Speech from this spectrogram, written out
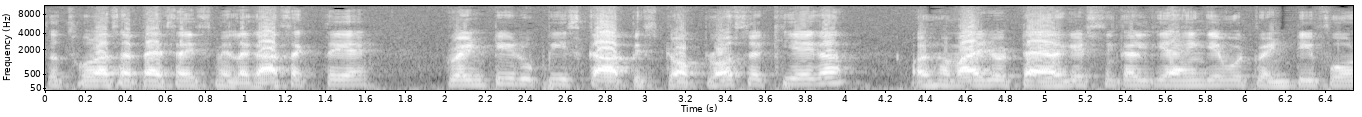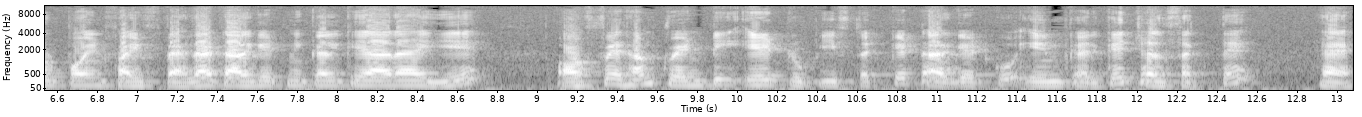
तो थोड़ा सा पैसा इसमें लगा सकते हैं। ट्वेंटी रुपीज़ का आप स्टॉप लॉस रखिएगा। और हमारे जो टारगेट्स निकल के आएँगे, वो 24.5 पहला टारगेट निकल के आ रहा है ये, और फिर हम 28 रुपीस तक के टारगेट को एम करके चल सकते हैं।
